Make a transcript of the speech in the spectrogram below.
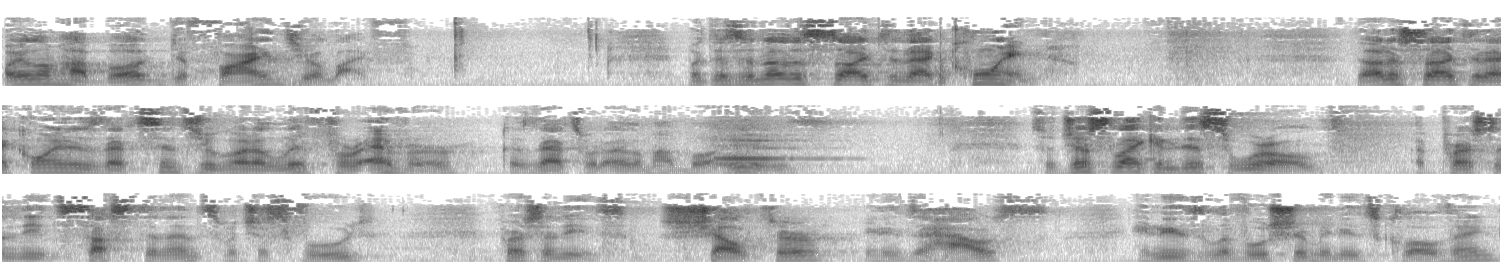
Olam Haba defines your life. But there's another side to that coin. The other side to that coin is that since you're going to live forever, because that's what Olam Haba is, so just like in this world, a person needs sustenance, which is food. A person needs shelter. He needs a house. He needs levushim. He needs clothing.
